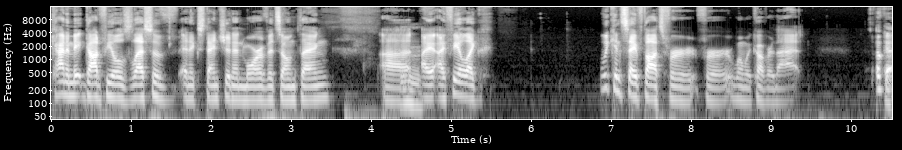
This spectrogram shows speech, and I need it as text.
kind of make God feels less of an extension and more of its own thing. Uh Mhm. I I feel like we can save thoughts for for when we cover that. Okay.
